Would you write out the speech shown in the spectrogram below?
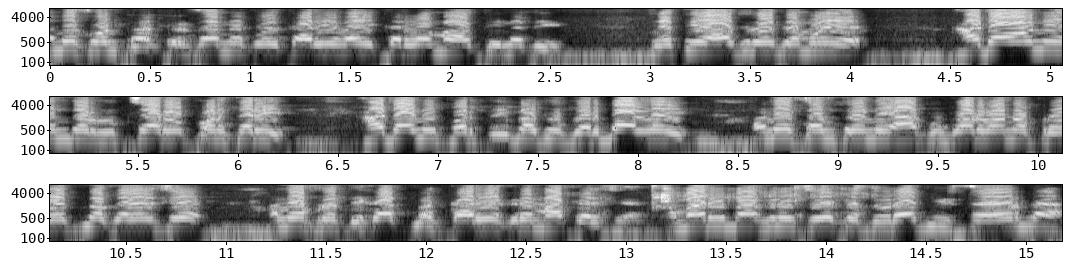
અને કોન્ટ્રાક્ટર સામે કોઈ કાર્યવાહી કરવામાં આવતી નથી. જેથી આજરોજ અમે ખાડાઓની અંદર વૃક્ષારોપણ કરી ખાડાની ફરતી બાજુ ગરબા લઈ અને તંત્રને આંખ ઉગાડવાનો પ્રયત્ન કરે છે અને પ્રતિકાત્મક કાર્યક્રમ આપે છે. અમારી માંગણી છે કે ધોરાજી શહેરના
